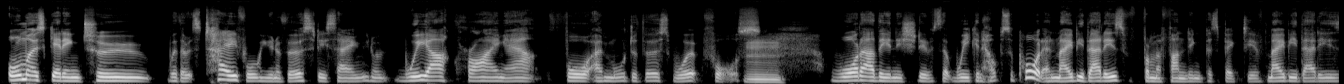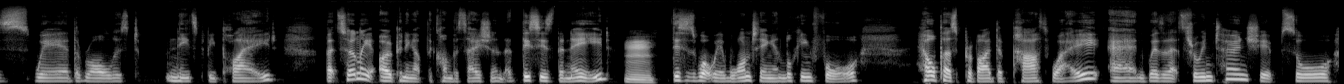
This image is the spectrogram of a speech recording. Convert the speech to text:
almost getting to whether it's TAFE or university saying, you know, we are crying out for a more diverse workforce. Mm. What are the initiatives that we can help support? And maybe that is from a funding perspective. Maybe that is where the role is to, needs to be played. But certainly opening up the conversation that this is the need, mm. this is what we're wanting and looking for help us provide the pathway and whether that's through internships or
